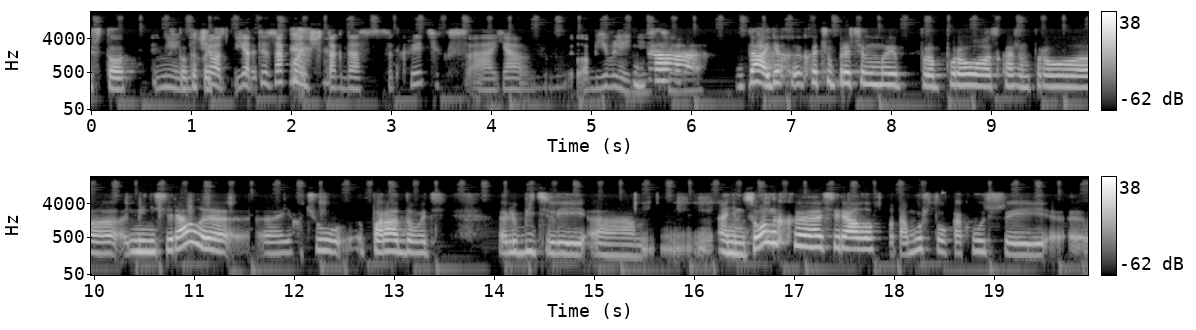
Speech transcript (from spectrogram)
что? Не, что ничего, я, ты закончи тогда с Critics, а я объявление да. сделаю. Да, я хочу, прежде чем мы про, про скажем, про мини-сериалы, э, я хочу порадовать любителей э, анимационных э, сериалов, потому что как лучший э,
